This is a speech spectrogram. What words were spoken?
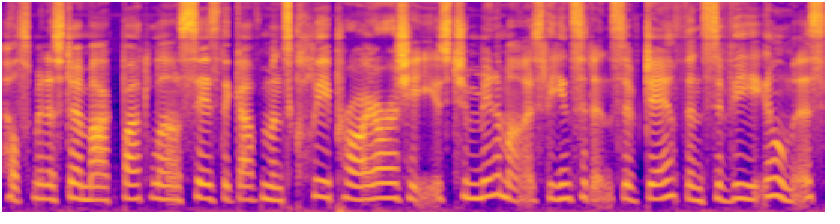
Health Minister Mark Butler says the government's clear priority is to minimise the incidence of death and severe illness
